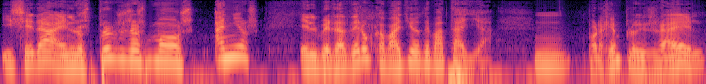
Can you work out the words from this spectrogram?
y será en los próximos años el verdadero caballo de batalla. Por ejemplo, Israel,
